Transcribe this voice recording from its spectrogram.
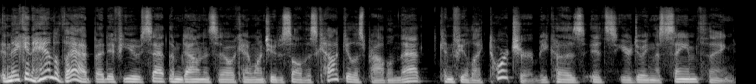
And they can handle that, but if you sat them down and said, "Okay, I want you to solve this calculus problem," that can feel like torture because it's you're doing the same thing,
